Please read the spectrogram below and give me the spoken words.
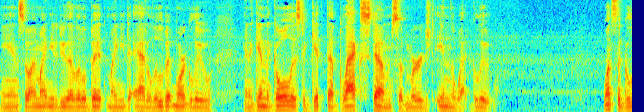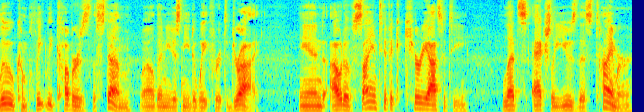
And so I might need to do that a little bit, might need to add a little bit more glue. And again, the goal is to get the black stem submerged in the wet glue. Once the glue completely covers the stem, well, then you just need to wait for it to dry. And out of scientific curiosity, let's actually use this timer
